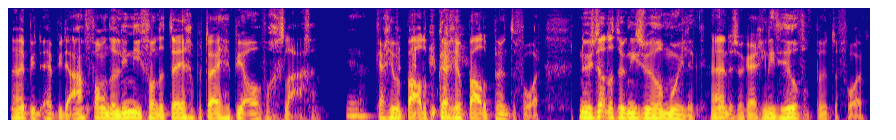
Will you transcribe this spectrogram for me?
dan heb je, heb je de aanvallende linie van de tegenpartij heb je overgeslagen. ja. Krijg je bepaalde, krijg je bepaalde punten voor. Nu is dat natuurlijk niet zo heel moeilijk, hè? dus daar krijg je niet heel veel punten voor.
